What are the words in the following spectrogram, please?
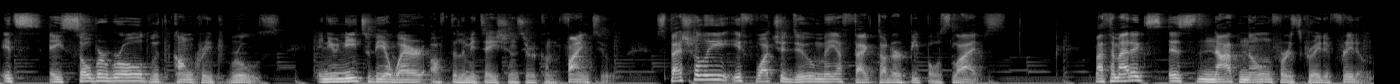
It's a sober world with concrete rules, and you need to be aware of the limitations you're confined to, especially if what you do may affect other people's lives. Mathematics is not known for its creative freedom,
